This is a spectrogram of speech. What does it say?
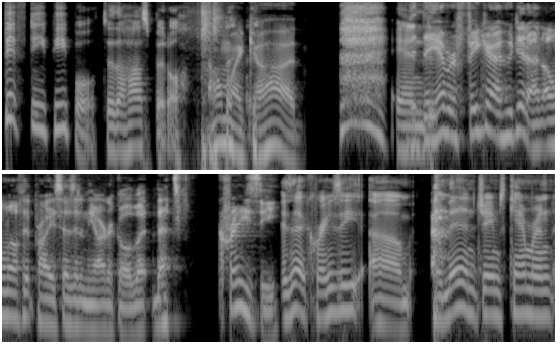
50 people to the hospital. Oh my God. and did they ever figure out who did? I don't know if it probably says it in the article, but that's crazy. Isn't that crazy? Um, and then James Cameron,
